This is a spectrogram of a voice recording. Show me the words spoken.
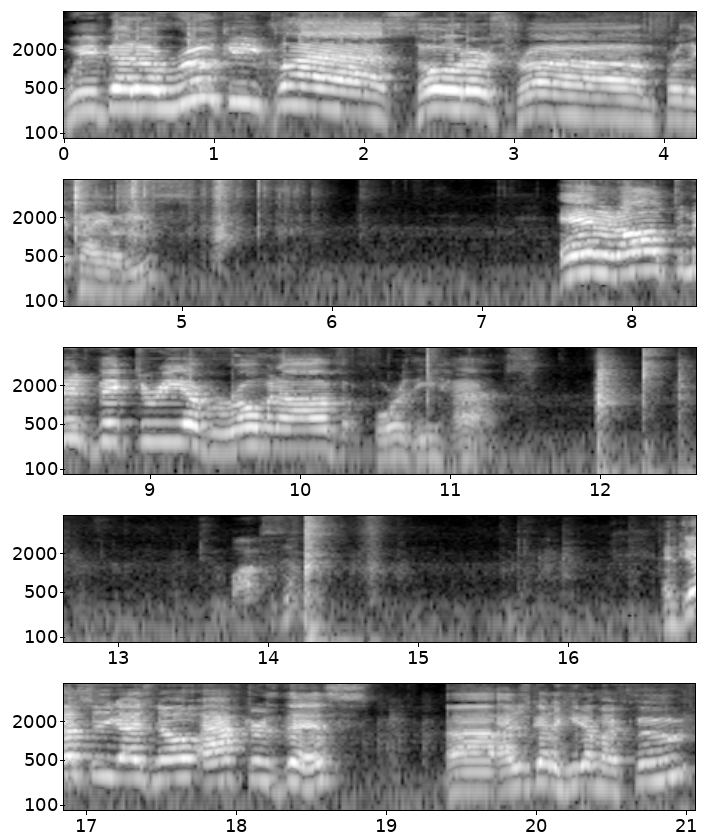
We've got a rookie class, Soderstrom for the Coyotes. And an ultimate victory of Romanov for the Habs. Two boxes in. And just so you guys know, after this, uh, I just got to heat up my food.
